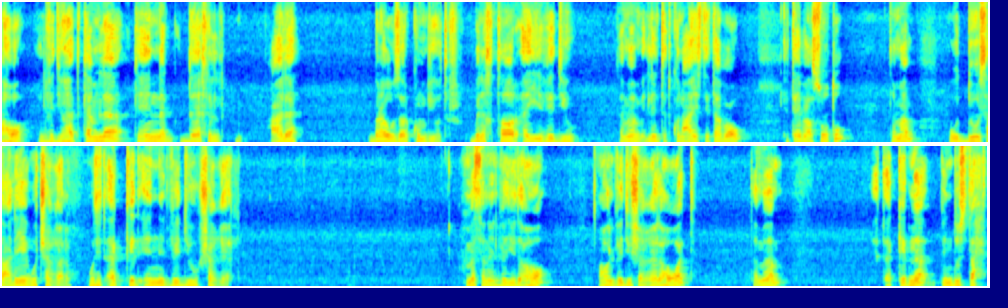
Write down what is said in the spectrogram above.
أهو الفيديوهات كاملة كأنك داخل على browser كمبيوتر. بنختار أي فيديو تمام اللي أنت تكون عايز تتابعه تتابع صوته تمام وتدوس عليه وتشغله وتتأكد إن الفيديو شغال. مثلا الفيديو ده أهو. أهو الفيديو شغال أهوت. تمام؟ اتأكدنا بندوس تحت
